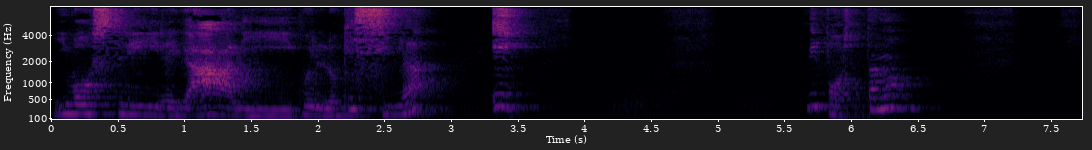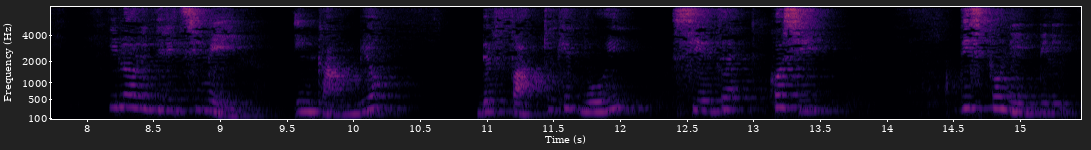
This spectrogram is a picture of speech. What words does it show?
i vostri regali, quello che sia, e portano i loro indirizzi mail in cambio del fatto che voi siete così disponibili.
